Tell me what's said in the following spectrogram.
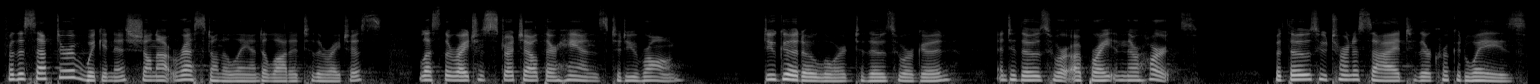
For the scepter of wickedness shall not rest on the land allotted to the righteous, lest the righteous stretch out their hands to do wrong. Do good, O Lord, to those who are good, and to those who are upright in their hearts. But those who turn aside to their crooked ways,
